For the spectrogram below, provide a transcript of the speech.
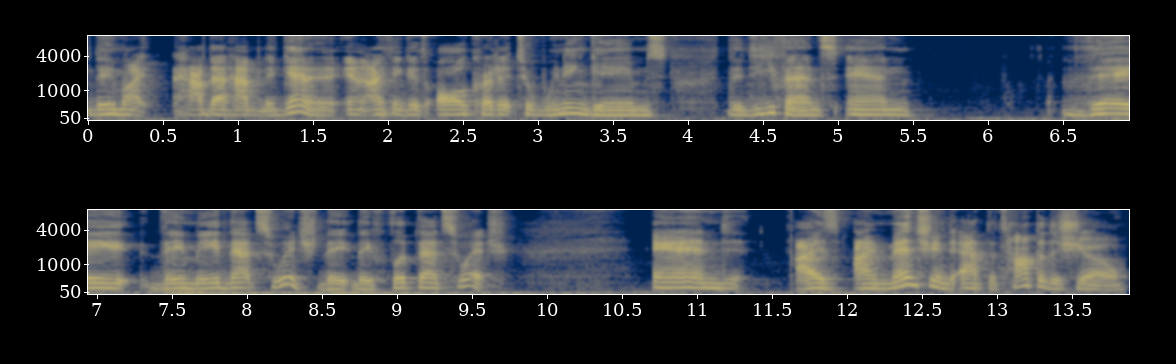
they might have that happen again. And I think it's all credit to winning games the defense and they they made that switch. They they flipped that switch. And as I mentioned at the top of the show,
